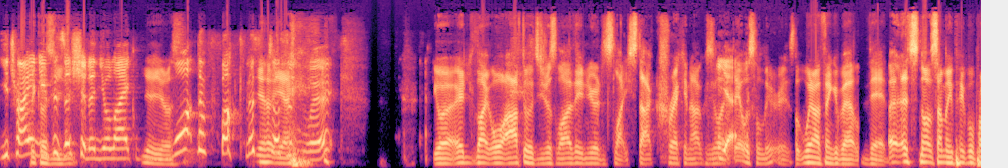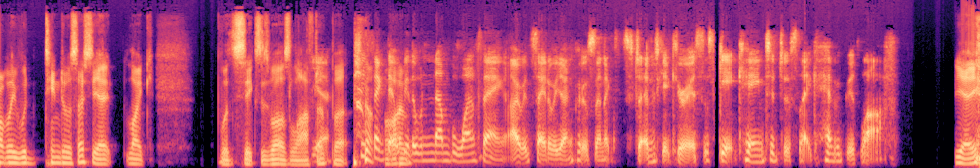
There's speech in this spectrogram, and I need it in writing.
you try a new Because you- position and you're like, Yeah, you're just- what the fuck? This Yeah, yeah. doesn't work. you're like, or afterwards you just lie there and you're just like start cracking up because you're like, Yeah. that was hilarious. But when I think about that, uh, it's not something people probably would tend to associate like with sex as well as laughter. Yeah. But I think that would be the number one thing I would say to a young person and to get curious is get keen to just like have a good laugh. yeah, yeah,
